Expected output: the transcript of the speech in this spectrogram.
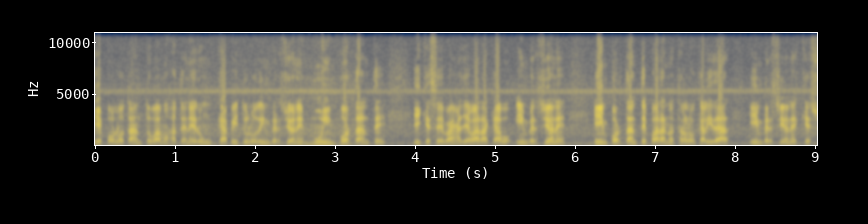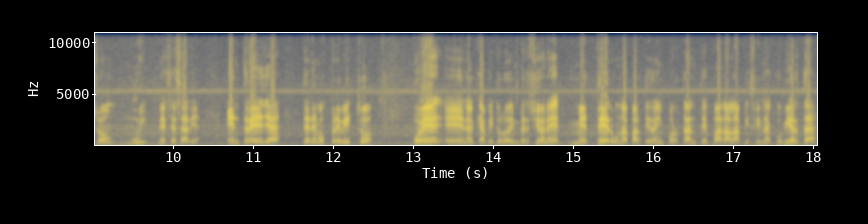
que por lo tanto vamos a tener un capítulo de inversiones muy importante y que se van a llevar a cabo inversiones importantes para nuestra localidad, inversiones que son muy necesarias. Entre ellas tenemos previsto pues en el capítulo de inversiones meter una partida importante para la piscina cubierta,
